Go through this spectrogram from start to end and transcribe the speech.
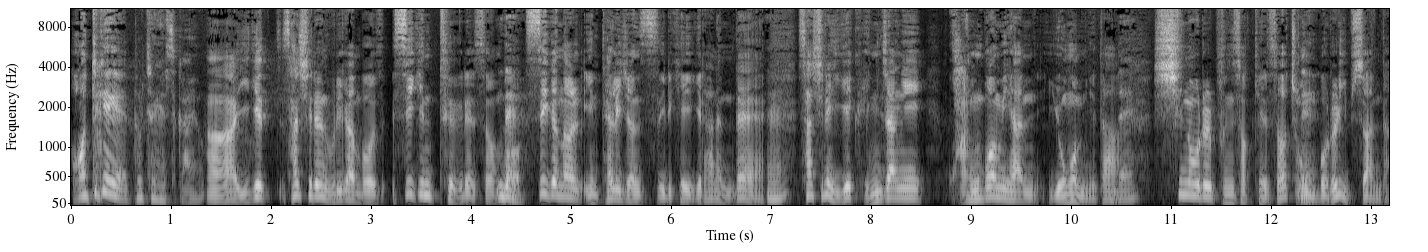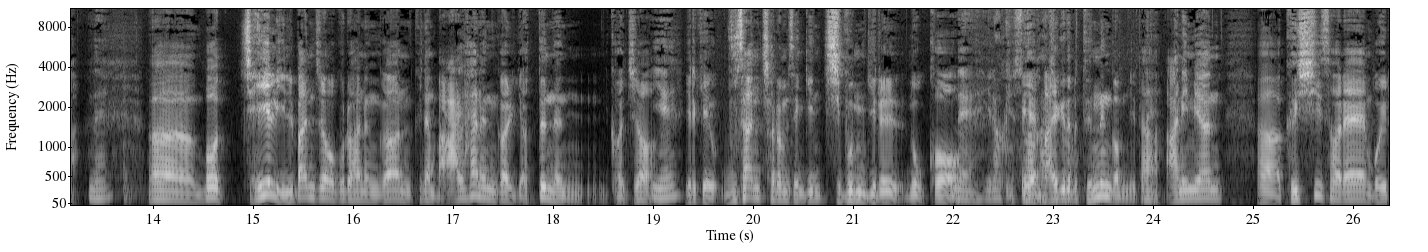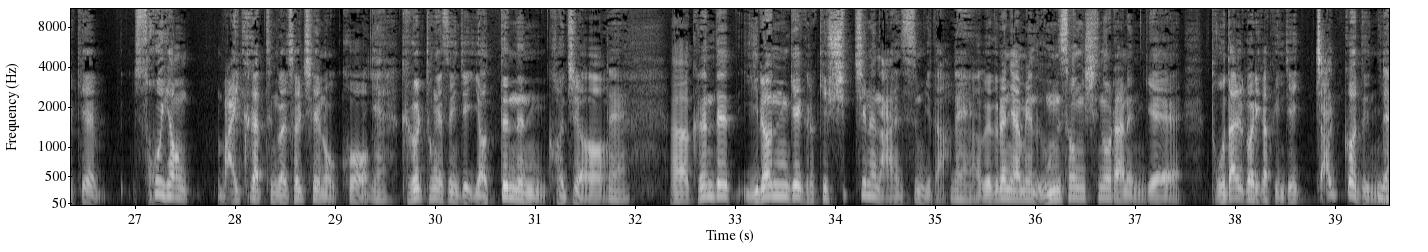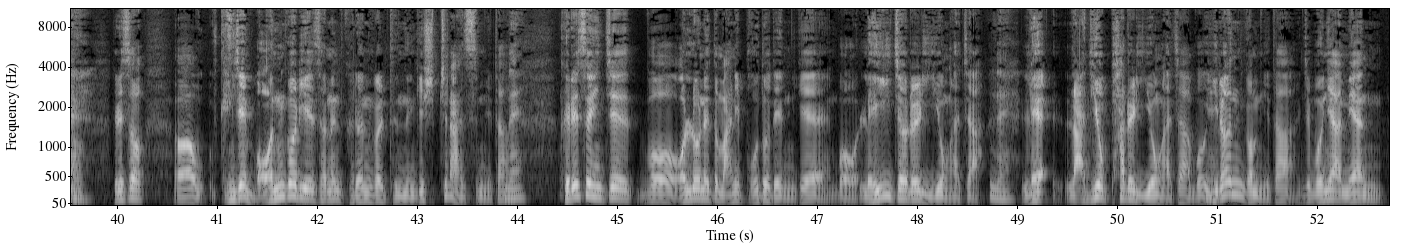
어떻게 도청했을까요? 아, 이게 사실은 우리가 뭐 SIGINT 그래서 뭐 네. signal intelligence 이렇게 얘기를 하는데 네. 사실은 이게 굉장히 광범위한 용어입니다. 네. 신호를 분석해서 정보를 네. 입수한다. 네. 어, 뭐 제일 일반적으로 하는 건 그냥 말하는 걸 엿듣는 거죠. 예. 이렇게 우산처럼 생긴 지붕기를 놓고 네, 이렇게 예, 말 그대로 듣는 겁니다. 네. 아니면 어, 그 시설에 뭐 이렇게 소형 마이크 같은 걸 설치해 놓고 예. 그걸 통해서 이제 엿듣는 거죠. 네. 아, 그런데 이런 게 그렇게 쉽지는 않습니다. 네. 아, 왜 그러냐면 음성 신호라는 게 도달거리가 굉장히 짧거든요. 네. 그래서 어 굉장히 먼 거리에서는 그런 걸 듣는 게 쉽지는 않습니다. 네. 그래서 이제 뭐 언론에도 많이 보도된 게 뭐 레이저를 이용하자, 네. 레, 라디오파를 이용하자 뭐 네. 이런 겁니다. 이제 뭐냐면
